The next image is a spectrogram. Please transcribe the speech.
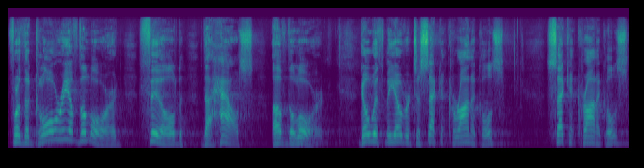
For the glory of the Lord filled the house of the Lord. Go with me over to Second Chronicles Second Chronicles,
